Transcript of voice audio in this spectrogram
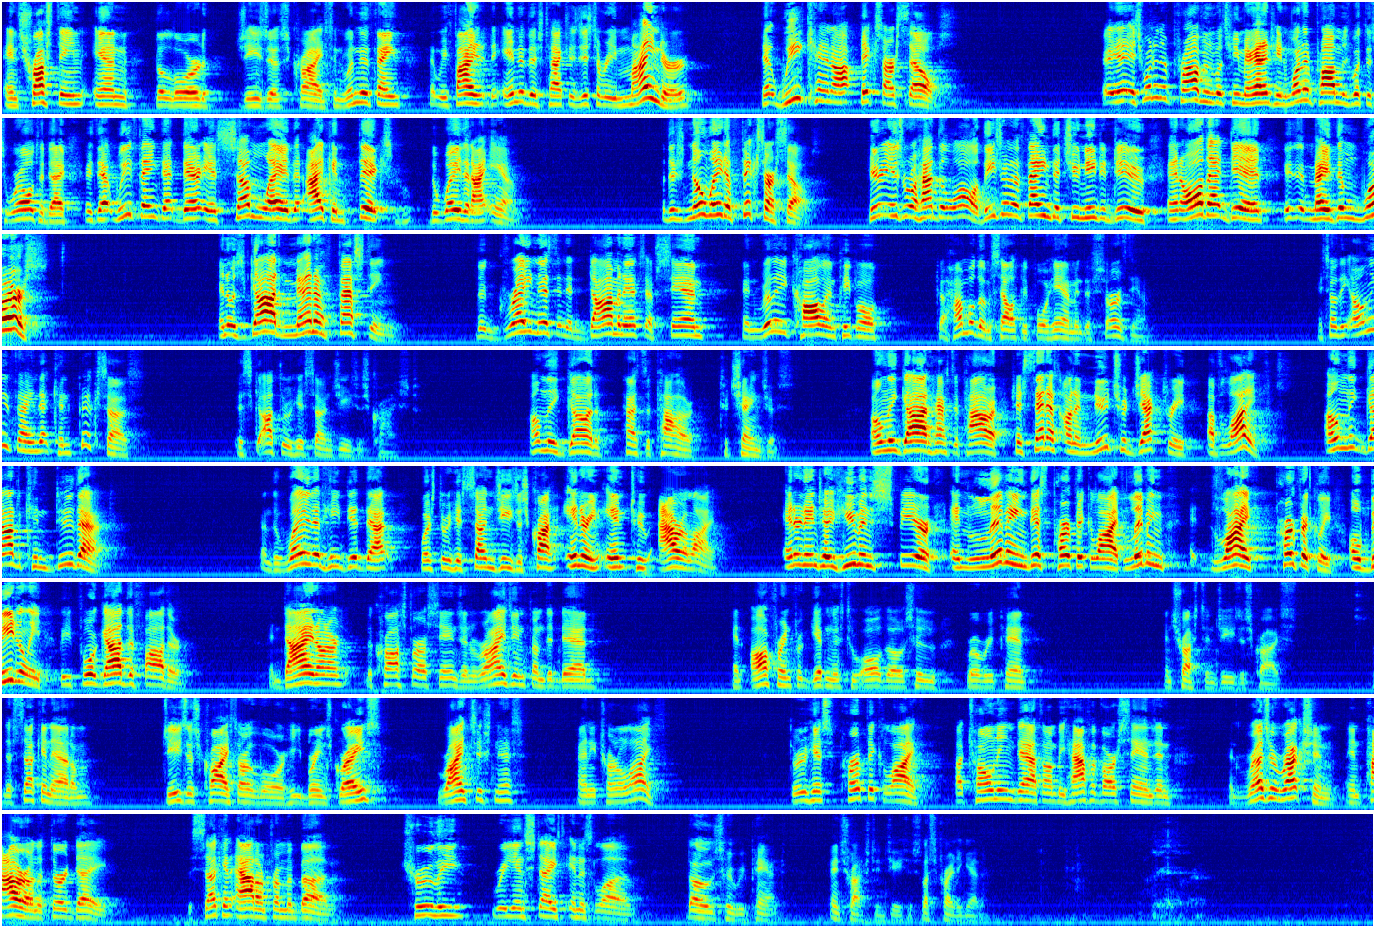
and trusting in the Lord Jesus Christ. And one of the things that we find at the end of this text is just a reminder that we cannot fix ourselves. It's one of the problems with humanity and one of the problems with this world today is that we think that there is some way that I can fix the way that I am. But there's no way to fix ourselves. Here Israel had the law. These are the things that you need to do. And all that did is it made them worse. And it was God manifesting the greatness and the dominance of sin and really calling people to humble themselves before Him and to serve them. And so the only thing that can fix us is God through His Son, Jesus Christ. Only God has the power to change us. Only God has the power to set us on a new trajectory of life. Only God can do that. And the way that He did that was through His Son Jesus Christ entering into our life, entering into a human sphere and living this perfect life, living life perfectly, obediently before God the Father, and dying on our, the cross for our sins and rising from the dead and offering forgiveness to all those who will repent and trust in Jesus Christ. The second Adam, Jesus Christ our Lord, he brings grace, righteousness, and eternal life. Through his perfect life, atoning death on behalf of our sins, and, and resurrection in power on the third day, the second Adam from above truly reinstates in his love those who repent and trust in Jesus. Let's pray together.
